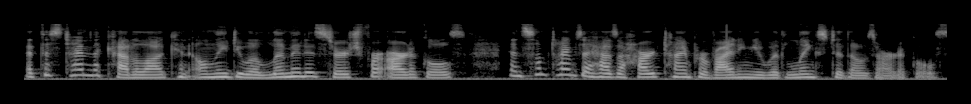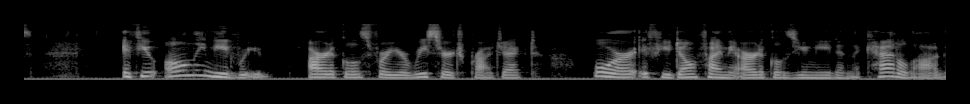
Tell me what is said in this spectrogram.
at this time the catalog can only do a limited search for articles, and sometimes it has a hard time providing you with links to those articles. If you only need articles for your research project, or if you don't find the articles you need in the catalog,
